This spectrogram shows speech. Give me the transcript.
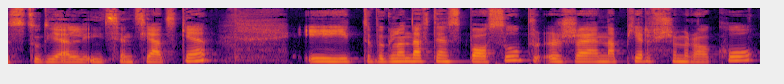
studia licencjackie. I to wygląda w ten sposób, że na pierwszym roku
